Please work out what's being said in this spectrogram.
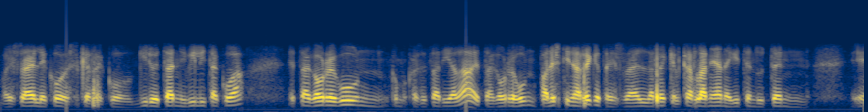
ba Israeleko eskerreko giroetan ibilitakoa. Eta gaur egun, como kazetaria da, eta gaur egun Palestinarrek eta Israeldarrek elkarlanean egiten duten e,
